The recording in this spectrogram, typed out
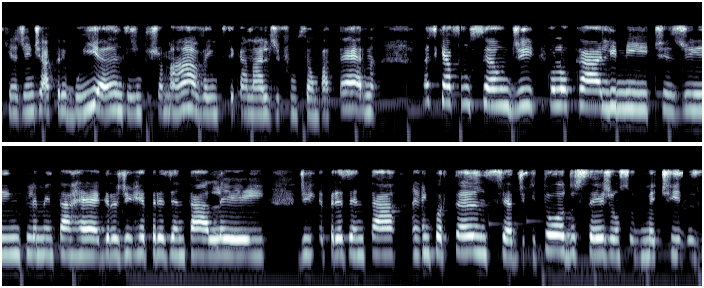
que a gente atribuía antes, a gente chamava em psicanálise de função paterna, mas que é a função de colocar limites, de implementar regras, de representar a lei, de representar a importância de que todos sejam submetidos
